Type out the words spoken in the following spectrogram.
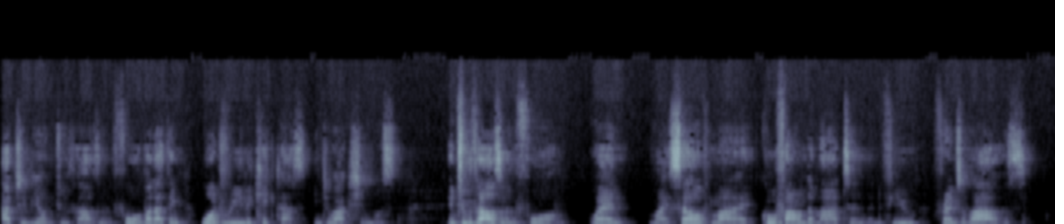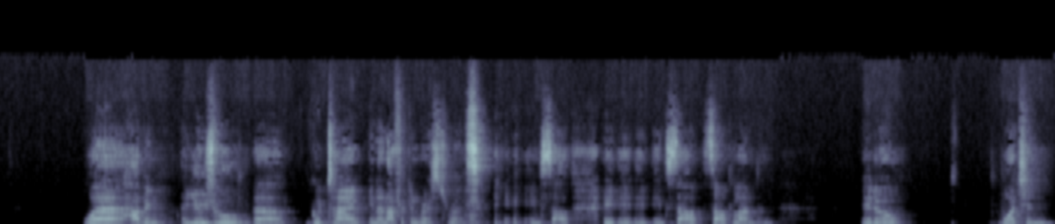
actually beyond 2004. But I think what really kicked us into action was in 2004 when myself, my co-founder Martin, and a few friends of ours were having a usual uh, good time in an African restaurant in South in, in, in South South London. You know, watching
